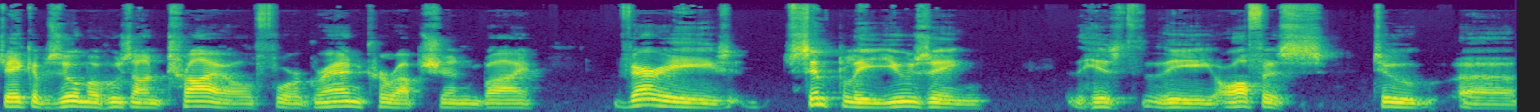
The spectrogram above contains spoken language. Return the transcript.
Jacob Zuma, who's on trial for grand corruption by very simply using his the office to uh,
